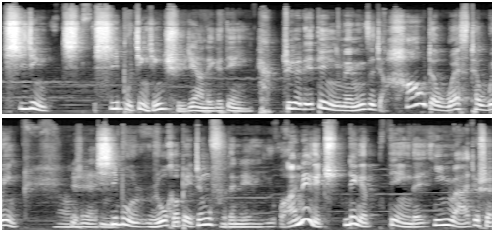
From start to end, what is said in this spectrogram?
西进西西部进行曲这样的一个电影，这个电影的名字叫《How the West Win》，就是西部如何被征服的那啊那个曲那个电影的音乐啊，就是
